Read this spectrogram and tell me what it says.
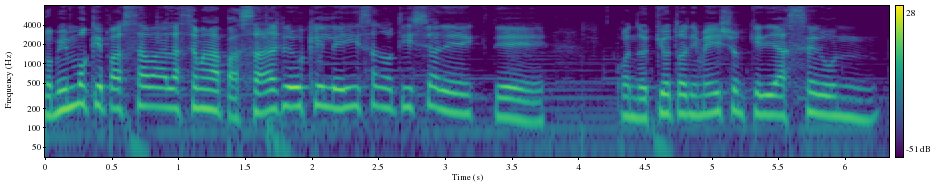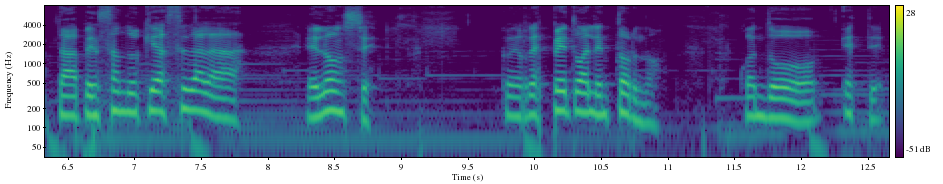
Lo mismo que pasaba la semana pasada, creo que leí esa noticia de cuando Kyoto Animation quería hacer un. Estaba pensando qué hacer a la, el 11. Con el respeto al entorno. Cuando. Este.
